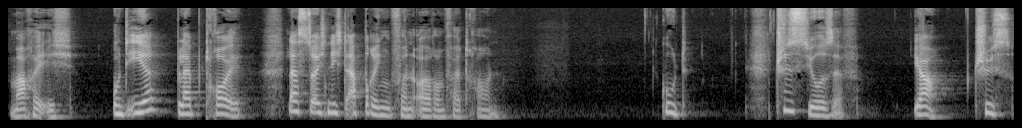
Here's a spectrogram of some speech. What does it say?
Mache ich. Und ihr bleibt treu. Lasst euch nicht abbringen von eurem Vertrauen. Gut. Tschüss, Josef. Ja, tschüss.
